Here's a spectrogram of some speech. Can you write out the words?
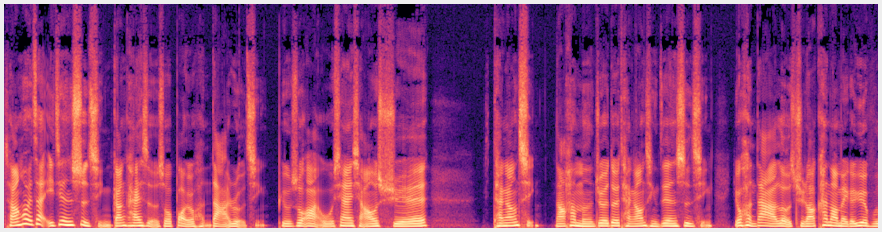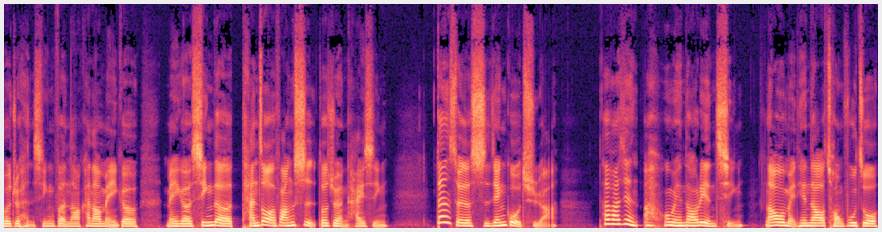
常会在一件事情刚开始的时候抱有很大的热情，比如说啊，我现在想要学弹钢琴。然后他们就会对弹钢琴这件事情有很大的乐趣，然后看到每个乐谱都觉得很兴奋，然后看到每一个每一个新的弹奏的方式都觉得很开心。但随着时间过去啊，他发现啊，我每天都要练琴，然后我每天都要重复做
